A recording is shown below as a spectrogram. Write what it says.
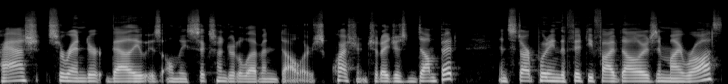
cash surrender value is only $611. Question Should I just dump it and start putting the $55 in my Roth?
